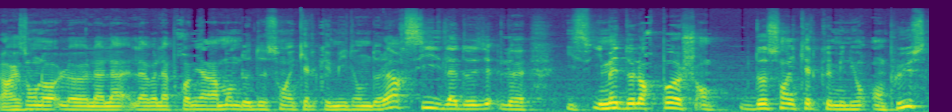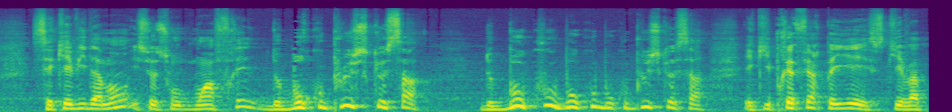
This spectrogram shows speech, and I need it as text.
alors ils ont la, première amende de 200 et quelques millions de dollars, s'ils ils, mettent de leur poche en 200 et quelques millions en plus, c'est qu'évidemment ils se sont moins frais de beaucoup plus que ça de beaucoup, beaucoup, beaucoup plus que ça, et qui préfèrent payer ce qui va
